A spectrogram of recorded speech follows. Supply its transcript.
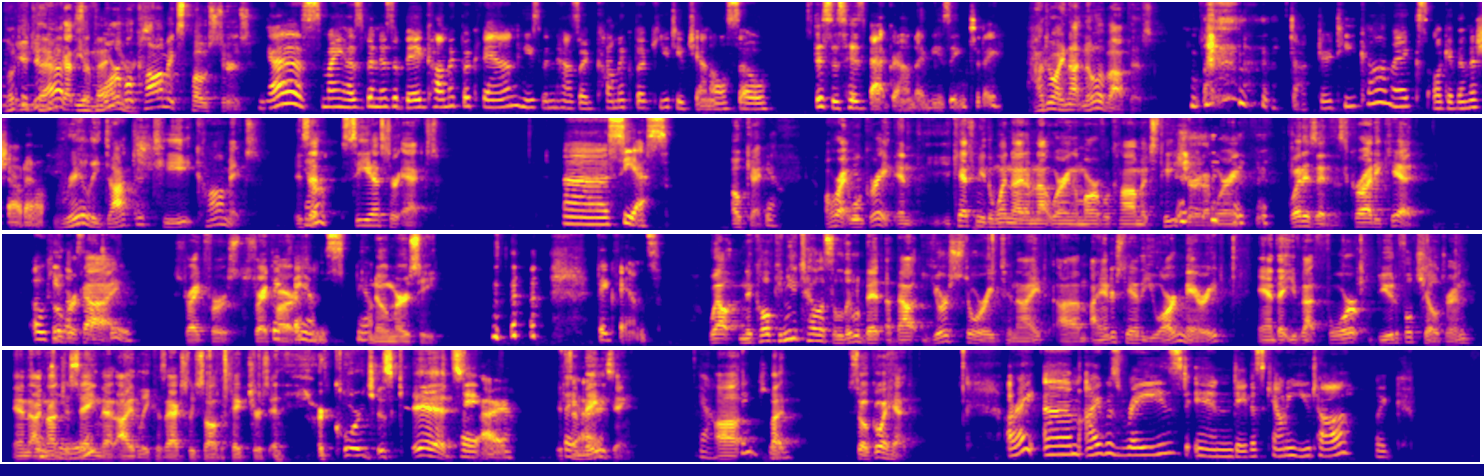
Look you at do. that. You've got the some Marvel Comics posters. Yes, my husband is a big comic book fan. He's been has a comic book YouTube channel, so this is his background I'm using today. How do I not know about this? Dr. T Comics. I'll give him a shout out. Really, Dr. T Comics. Is Yeah. that CS or X? Uh, CS. Okay. Yeah. All right. Well, great. And you catch me the one night I'm not wearing a Marvel Comics T-shirt. I'm wearing what is it? It's Karate Kid. Oh, he Cobra Kai. too. Strike first, strike Big hard, fans. Yeah, no mercy. big fans. Well, Nicole, can you tell us a little bit about your story tonight? Um, I understand that you are married and that you've got four beautiful children. And I'm not just saying that idly because I actually saw the pictures and they're gorgeous kids. They are. It's they are. amazing. Yeah. Uh, thank you. But so go ahead. All right. Um, I was raised in Davis County, Utah, like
